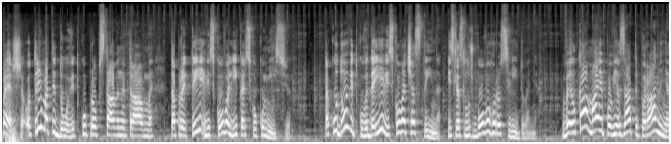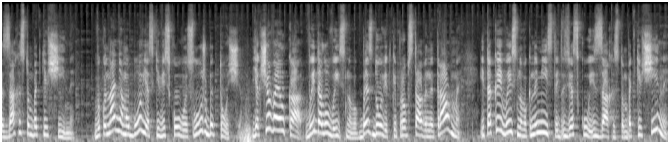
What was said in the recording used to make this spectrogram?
Перше отримати довідку про обставини травми та пройти військово-лікарську комісію. Таку довідку видає військова частина після службового розслідування. ВЛК має пов'язати поранення з захистом батьківщини, виконанням обов'язків військової служби тощо. Якщо ВЛК видало висновок без довідки про обставини травми, і такий висновок не містить зв'язку із захистом батьківщини,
